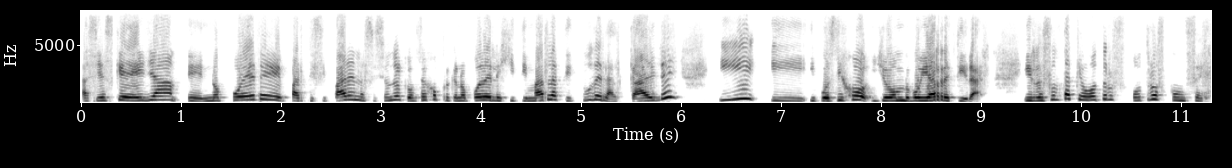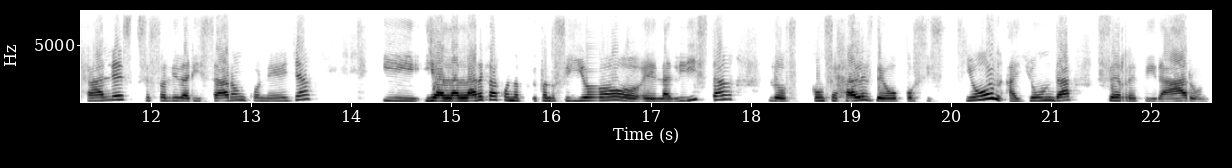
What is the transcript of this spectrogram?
Así es que ella eh, no puede participar en la sesión del consejo porque no puede legitimar la actitud del alcalde y, y, pues dijo, yo me voy a retirar. Y resulta que otros, otros concejales se solidarizaron con ella y, a la larga, cuando, cuando siguió eh, la lista, los concejales de oposición a Yunda se retiraron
